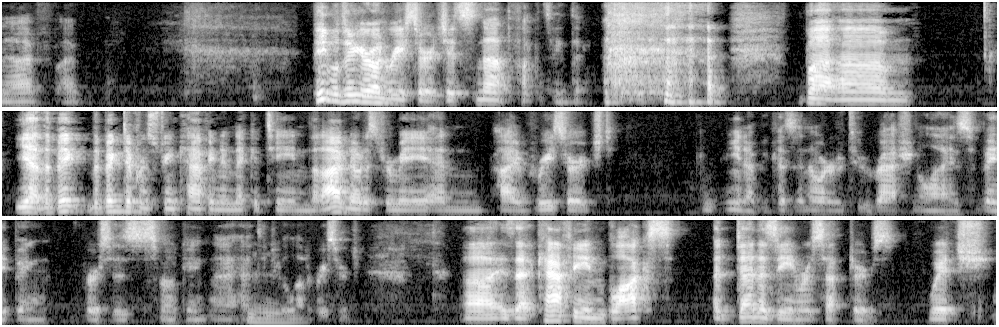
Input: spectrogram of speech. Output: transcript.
know, I've, I've people do your own research. It's not the fucking same thing. but um, yeah, the big the big difference between caffeine and nicotine that I've noticed for me, and I've researched, you know, because in order to rationalize vaping versus smoking, I had to do a Mhm. lot of research. Uh, is that caffeine blocks adenosine receptors, which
